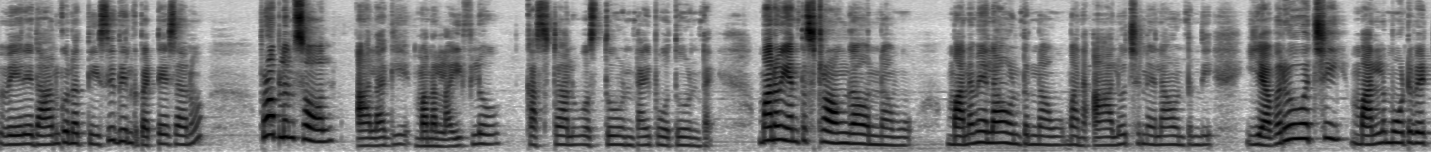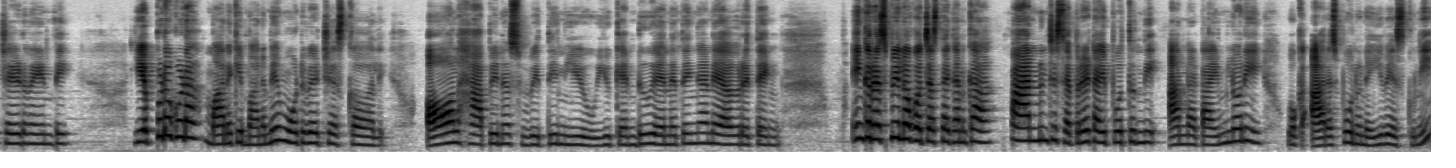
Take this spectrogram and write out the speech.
వేరే దానికున్నది తీసి దీనికి పెట్టేశాను ప్రాబ్లమ్ సాల్వ్. అలాగే మన లైఫ్‌లో కష్టాలు వస్తూ ఉంటాయి, పోతూ ఉంటాయి. మనం ఎంత స్ట్రాంగ్‌గా ఉన్నాము, మనం ఎలా ఉంటున్నాము, మన ఆలోచన ఎలా ఉంటుంది, ఎవరో వచ్చి మనల్ని మోటివేట్ చేయడం ఏంటి? ఎప్పుడు కూడా మనకి మనమే మోటివేట్ చేసుకోవాలి. All happiness within you. You can do anything and everything. ఇంక రెసిపీలోకొచ్చేస్తే కనుక పాన్ నుంచి సెపరేట్ అయిపోతుంది అన్న టైంలోని ఒక అర స్పూను నెయ్యి వేసుకుని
